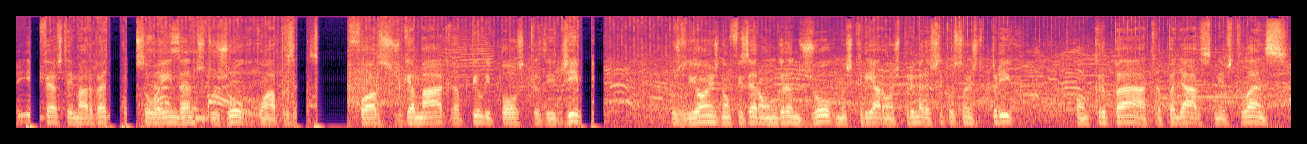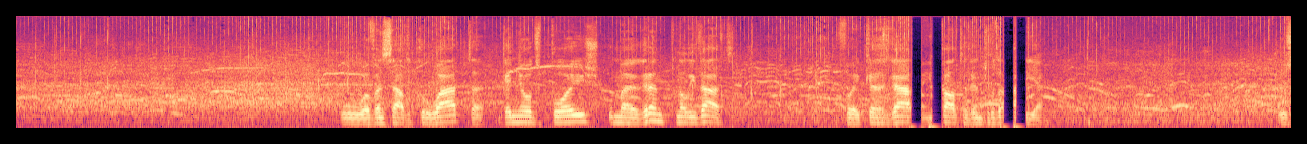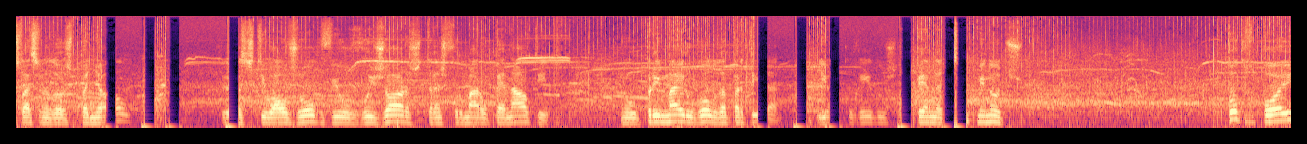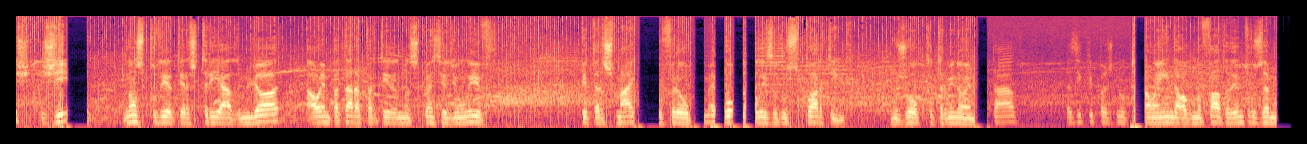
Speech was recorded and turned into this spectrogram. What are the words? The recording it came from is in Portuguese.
E a festa em Marbella começou ainda antes do jogo com a presença de reforços Gamarra, Piliposcas e Jimmy. Os Leões não fizeram um grande jogo, mas criaram as primeiras situações de perigo, com Crepin a atrapalhar-se neste lance. O avançado croata ganhou depois uma grande penalidade. Foi carregado em falta dentro da área. O selecionador espanhol, assistiu ao jogo, viu Rui Jorge transformar o penalti no primeiro golo da partida e corridos apenas 5 minutos. Pouco depois, Gil não se podia ter estreado melhor ao empatar a partida na sequência de um livro. Peter Schmeichel sofreu o primeiro gol na baliza do Sporting no jogo que terminou empatado. As equipas notaram ainda alguma falta entre os amigos.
